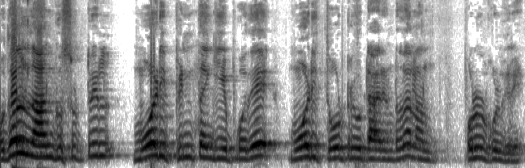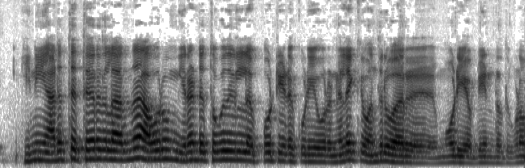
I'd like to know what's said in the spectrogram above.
முதல் நான்கு சுற்றில் மோடி பின்தங்கிய போதே மோடி தோற்றுவிட்டார் என்றுதான் நான் பொருள் கொள்கிறேன். இனி அடுத்த தேர்தலாக இருந்தால் அவரும் இரண்டு தொகுதிகளில் போட்டியிடக்கூடிய ஒரு நிலைக்கு வந்துடுவார் மோடி அப்படின்றது கூட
